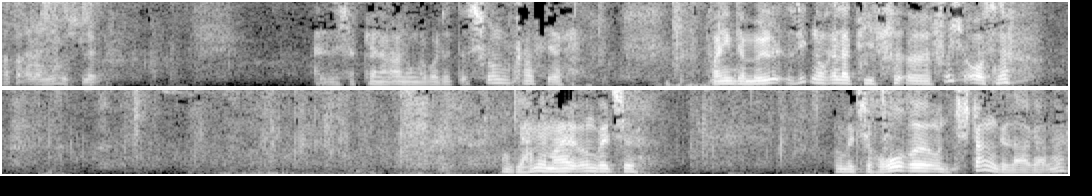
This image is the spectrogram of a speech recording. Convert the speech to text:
Hat da einer hingeschleppt. Also ich habe keine Ahnung, aber das ist schon krass hier. Vor allem der Müll sieht noch relativ äh, frisch aus, ne? Und die haben hier mal irgendwelche irgendwelche Rohre und Stangen gelagert, ne?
